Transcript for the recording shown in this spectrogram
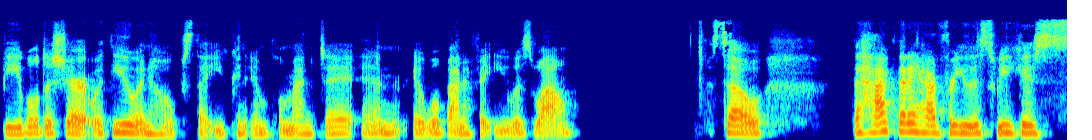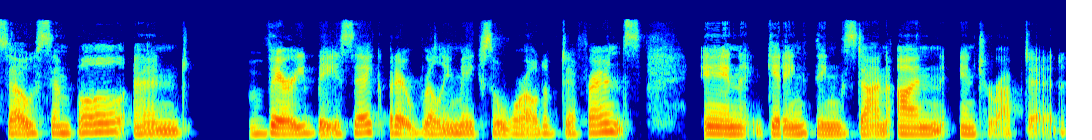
be able to share it with you in hopes that you can implement it and it will benefit you as well. So, the hack that I have for you this week is so simple and very basic, but it really makes a world of difference in getting things done uninterrupted.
